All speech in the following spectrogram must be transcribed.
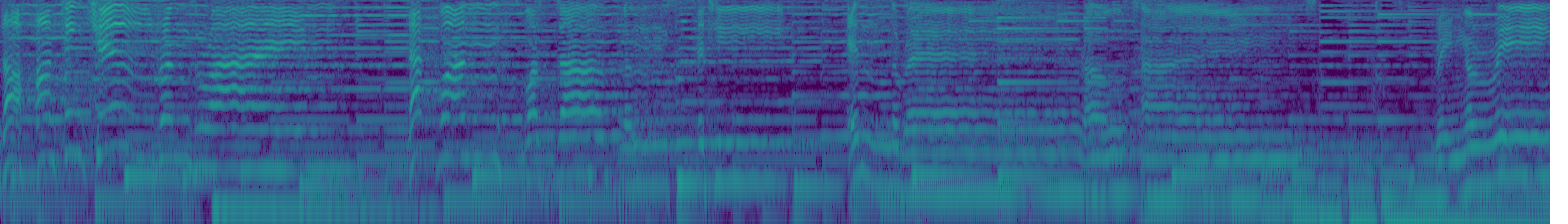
the haunting children's rhymes that once was Dublin city in the rare old times. Ring a ring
